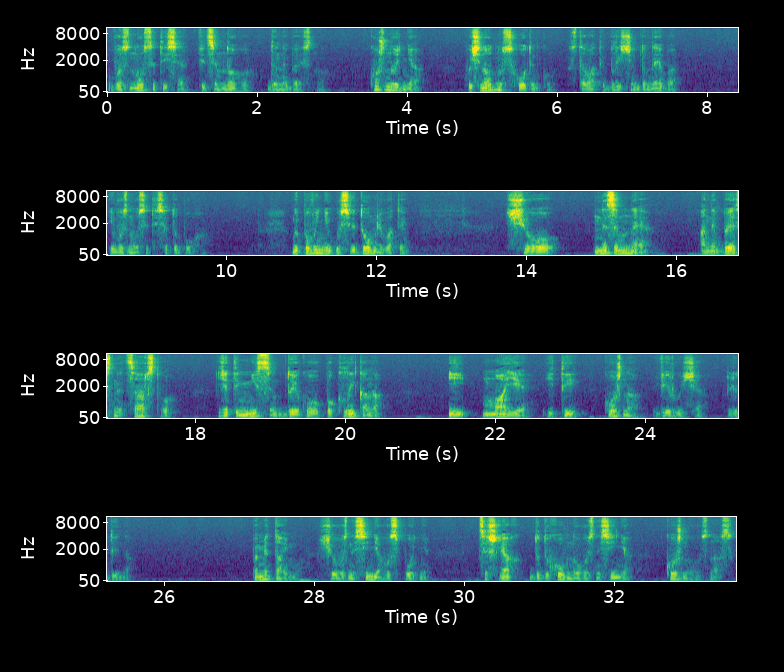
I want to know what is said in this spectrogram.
возноситися від земного до небесного. Кожного дня, хоч на одну сходинку, ставати ближчим до неба і возноситися до Бога. Ми повинні усвідомлювати, що не земне, а небесне царство є тим місцем, до якого покликана і має йти кожна віруюча людина. Пам'ятаймо, що Вознесіння Господнє це шлях до духовного Вознесіння кожного з нас.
